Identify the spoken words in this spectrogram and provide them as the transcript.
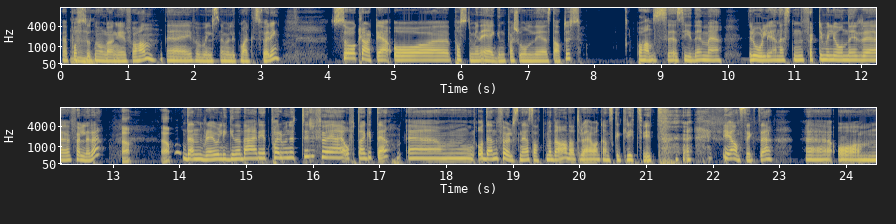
Jeg postet noen ganger for han uh, i forbindelse med litt markedsføring. Så klarte jeg å poste min egen personlige status på hans eh, side med rolige nesten 40 millioner eh, følgere. Ja. ja. Den ble jo liggende der i et par minutter før jeg oppdaget det. Um, og den følelsen jeg satt med da, da tror jeg var ganske kritthvit i ansiktet. Uh, og mm,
